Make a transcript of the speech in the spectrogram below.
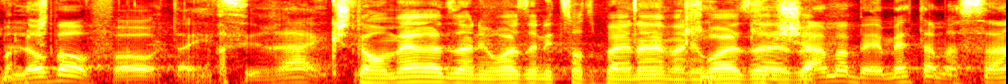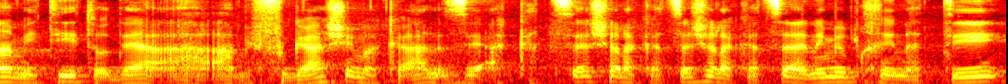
מה- לא בהופעות, היצירה. כשאתה אומר את זה, אני רואה איזה ניצוץ בעיניים, ואני רואה איזה... כי זה- שם באמת המסע האמיתי, אתה יודע, המפגש עם הקהל זה הקצה של הקצה של הקצה. אני מבחינתי,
